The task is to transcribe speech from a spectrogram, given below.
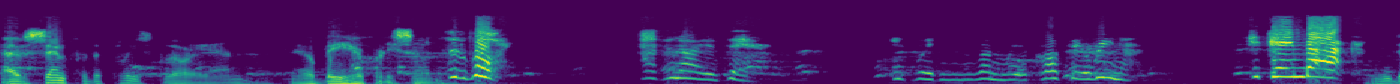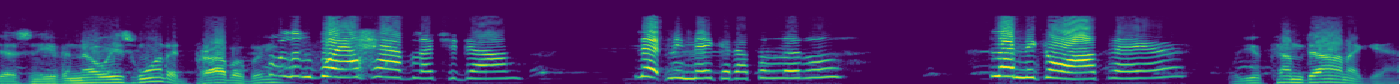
I've sent for the police, Glorianne. They'll be here pretty soon. Little boy! Tassinari is there. He's waiting in the runway across the arena. He came back. He doesn't even know he's wanted, probably. Oh, little boy, I have let you down. Let me make it up a little. Let me go out there. Will you come down again?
